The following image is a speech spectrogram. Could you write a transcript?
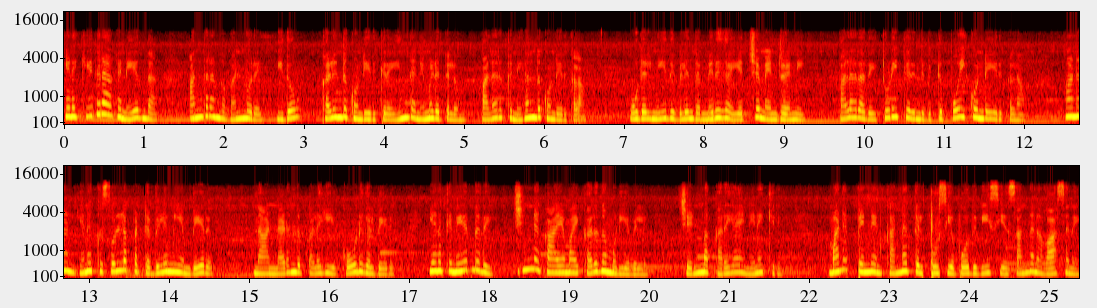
எனக்கு எதிராக நேர்ந்த அந்தரங்க வன்முறை இதோ கழிந்து கொண்டிருக்கிற இந்த நிமிடத்திலும் பலருக்கு நிகழ்ந்து கொண்டிருக்கலாம். உடல் மீது விழுந்த மிருக எச்சம் என்றெண்ணி பலர் அதை துடைத்தெறிந்து விட்டு போய்க்கொண்டே இருக்கலாம். ஆனால் எனக்கு சொல்லப்பட்ட விழுமியம் வேறு. நான் நடந்து பழகிய கோடுகள் வேறு. எனக்கு நேர்ந்ததை சின்ன காயமாய் கருத முடியவில்லை. ஜென்ம கரையாய் நினைக்கிறேன். மணப்பெண்ணின் கன்னத்தில் பூசிய போது வீசிய சந்தன வாசனை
